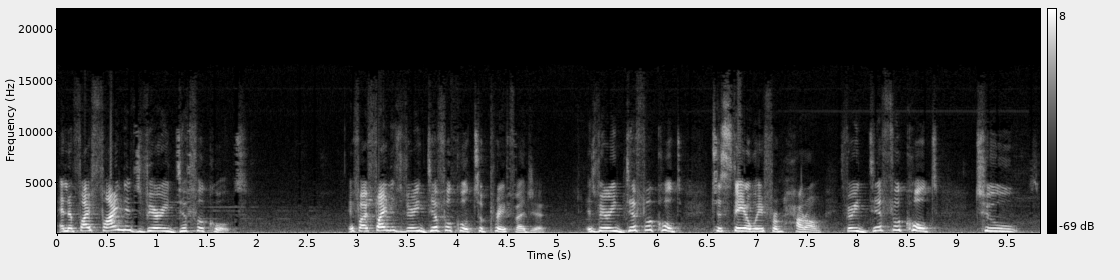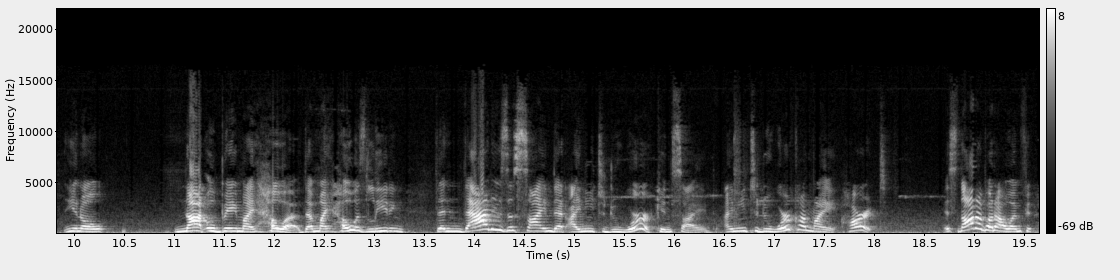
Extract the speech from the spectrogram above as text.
And if I find it's very difficult, if I find it's very difficult to pray Fajr, it's very difficult to stay away from haram, it's very difficult to, you know, not obey my hawa, that my hawa is leading, then that is a sign that I need to do work inside. I need to do work on my heart. It's not about how I'm feeling.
